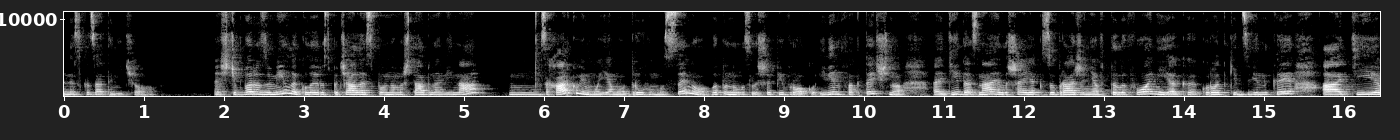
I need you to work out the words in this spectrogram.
не сказати нічого. Щоб ви розуміли, коли розпочалась повномасштабна війна, Захаркові, моєму другому сину, виповнилось лише півроку, і він фактично е, діда знає лише як зображення в телефоні, як е, короткі дзвінки. А ті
